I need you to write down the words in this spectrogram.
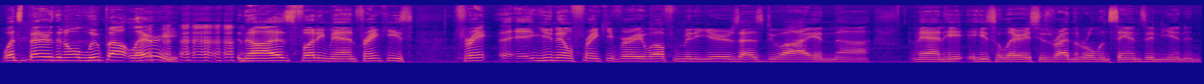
what's better than old Loop Out Larry? no, it's funny, man. Frankie's, Frank, uh, you know Frankie very well for many years, as do I, and uh, man, he he's hilarious. He was riding the Roland Sands Indian and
